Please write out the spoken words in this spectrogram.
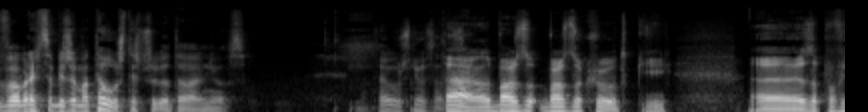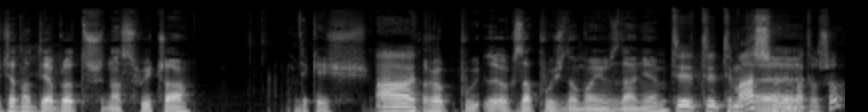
wyobraź sobie, że Mateusz też przygotował news. Mateusz news. Tak, ale bardzo, bardzo krótki. E, zapowiedziano Diablo 3 na Switcha. Jakieś A... rok, rok za późno moim zdaniem. Ty, ty, ty masz, e, Mateuszu?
